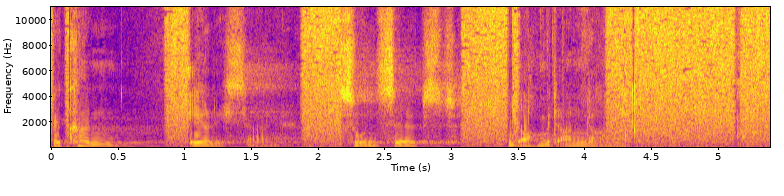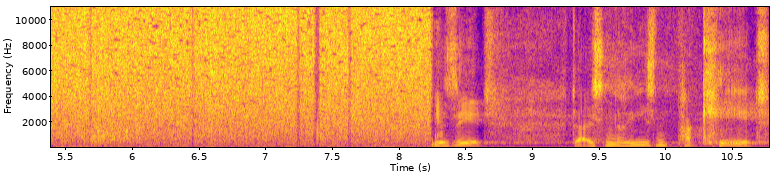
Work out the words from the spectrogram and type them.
Wir können ehrlich sein zu uns selbst und auch mit anderen. Ihr seht, da ist ein Riesenpaket,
